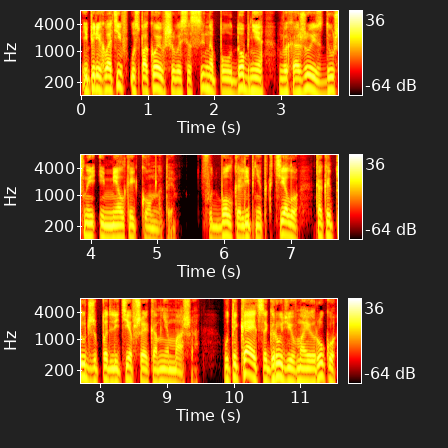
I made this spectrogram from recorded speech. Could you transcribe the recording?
И, перехватив успокоившегося сына поудобнее, выхожу из душной и мелкой комнаты. Футболка липнет к телу, как и тут же подлетевшая ко мне Маша. Утыкается грудью в мою руку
